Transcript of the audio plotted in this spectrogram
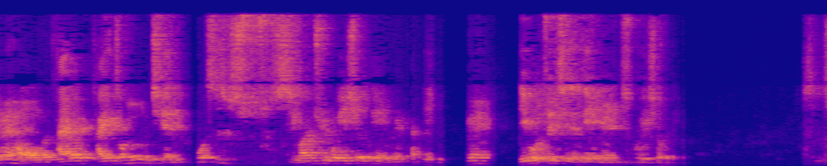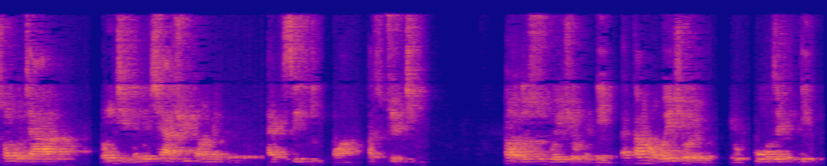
因为哈，我们台台中目前我是喜欢去威秀电影院看电影，因为离我最近的电影院是威秀的，从我家龙井那边下去到那个 X C 的话，它是最近。那我都是威秀的电影，但刚好威秀有有播这个电影，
